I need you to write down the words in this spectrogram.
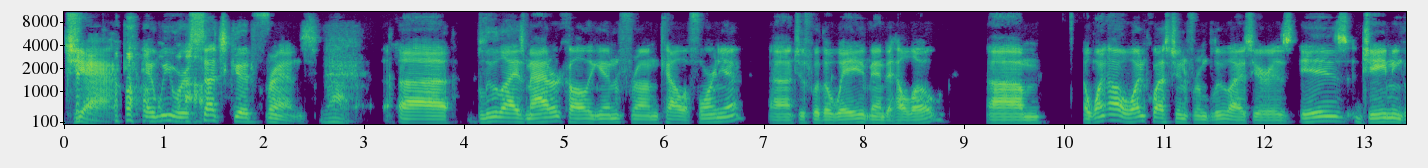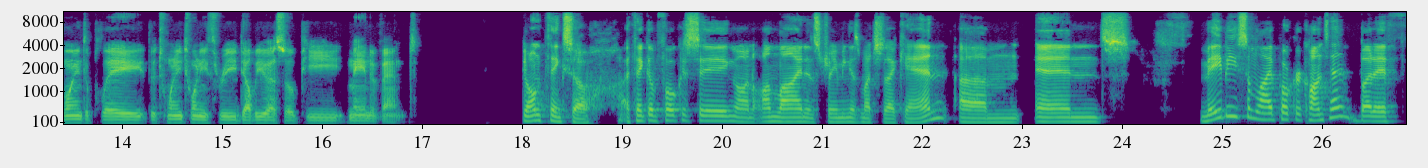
Jack. and we were wow. such good friends. Wow. Uh, Blue Lives Matter calling in from California, uh, just with a wave and a hello. Um, one, oh, one question from Blue Eyes here is Is Jamie going to play the 2023 WSOP main event? Don't think so. I think I'm focusing on online and streaming as much as I can. Um, and maybe some live poker content, but if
